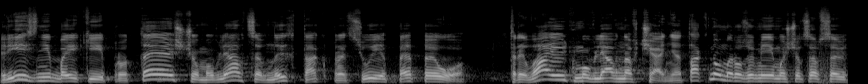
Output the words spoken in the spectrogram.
різні байки про те, що мовляв, це в них так працює ППО. Тривають, мовляв, навчання. Так, ну ми розуміємо, що це все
